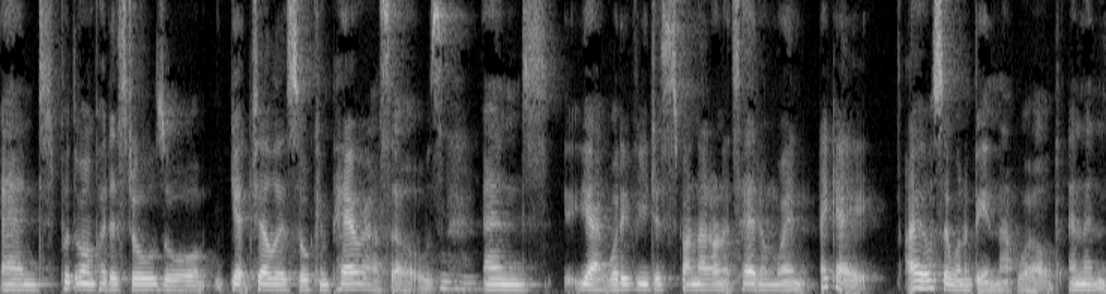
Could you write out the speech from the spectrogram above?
and put them on pedestals or get jealous or compare ourselves. Mm-hmm. And yeah, what if you just spun that on its head and went, okay, I also want to be in that world. And then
